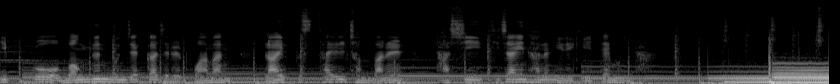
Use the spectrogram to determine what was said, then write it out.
입고 먹는 문제까지를 포함한 라이프 스타일 전반을 다시 디자인하는 일이기 때문이다.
